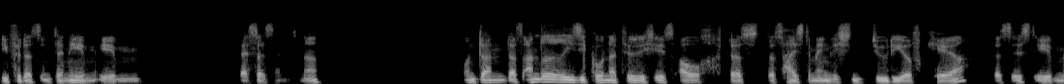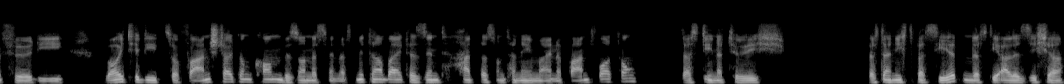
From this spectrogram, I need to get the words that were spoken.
die für das Unternehmen eben besser sind. Ne? Und dann das andere Risiko natürlich ist auch, dass das heißt im Englischen Duty of Care. Das ist eben für die Leute, die zur Veranstaltung kommen, besonders wenn das Mitarbeiter sind, hat das Unternehmen eine Verantwortung, dass die natürlich, dass da nichts passiert und dass die alle sicher,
